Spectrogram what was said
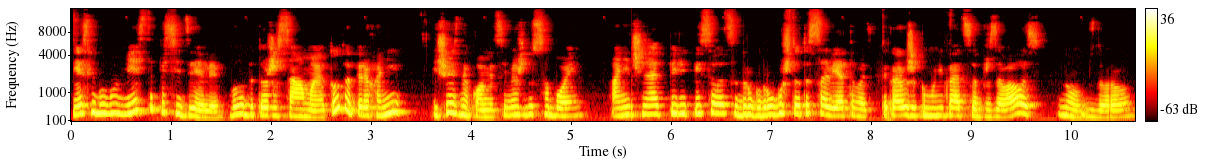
Если бы мы вместе посидели, было бы то же самое. Тут, во-первых, они еще и знакомятся между собой. Они начинают переписываться друг другу, что-то советовать. Такая уже коммуникация образовалась. Ну, здорово.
